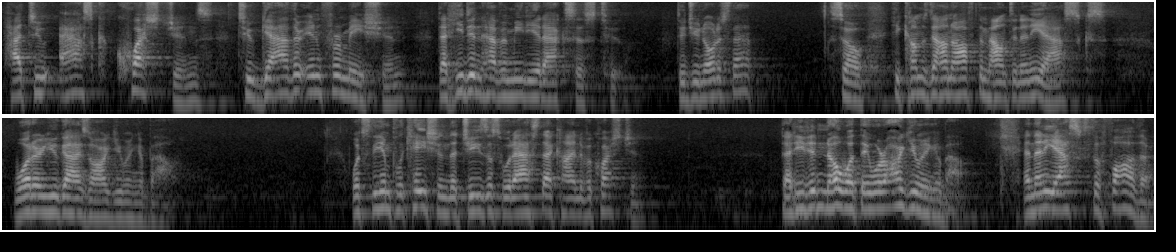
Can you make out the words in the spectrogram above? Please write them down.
had to ask questions to gather information that he didn't have immediate access to? Did you notice that? So he comes down off the mountain and he asks, What are you guys arguing about? What's the implication that Jesus would ask that kind of a question? That he didn't know what they were arguing about. And then he asks the father,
